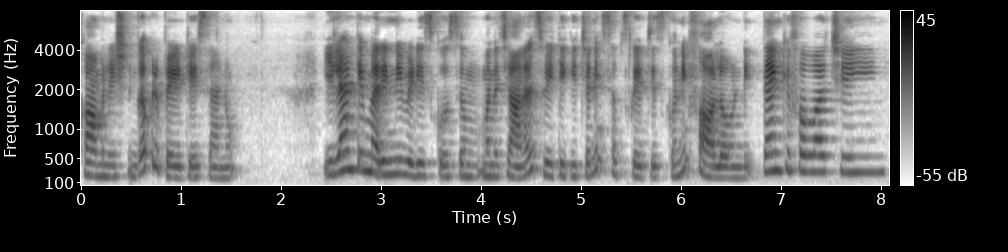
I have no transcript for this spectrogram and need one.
కాంబినేషన్గా ప్రిపేర్ చేశాను. ఇలాంటి మరిన్ని వీడియోస్ కోసం మన ఛానల్ స్వీటీ కిచెన్ని సబ్స్క్రైబ్ చేసుకొని ఫాలో అవ్వండి. Thank you for watching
